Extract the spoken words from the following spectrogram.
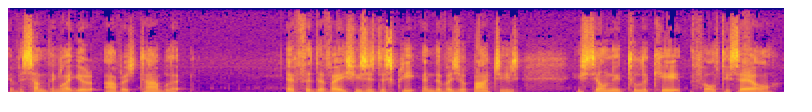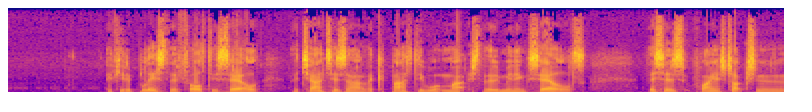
if it's something like your average tablet. If the device uses discrete individual batteries, you still need to locate the faulty cell. If you replace the faulty cell, the chances are the capacity won't match the remaining cells. This is why instruction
